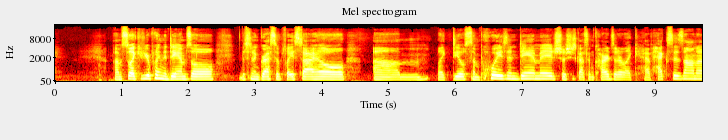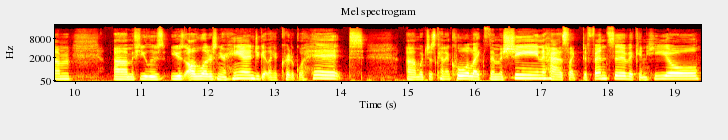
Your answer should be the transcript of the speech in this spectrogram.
Um, so like if you're playing the damsel, is an aggressive play style um, like deal some poison damage. So she's got some cards that are like have hexes on them. Um, if you lose use all the letters in your hand, you get like a critical hit, um, which is kind of cool. Like the machine has like defensive, it can heal.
